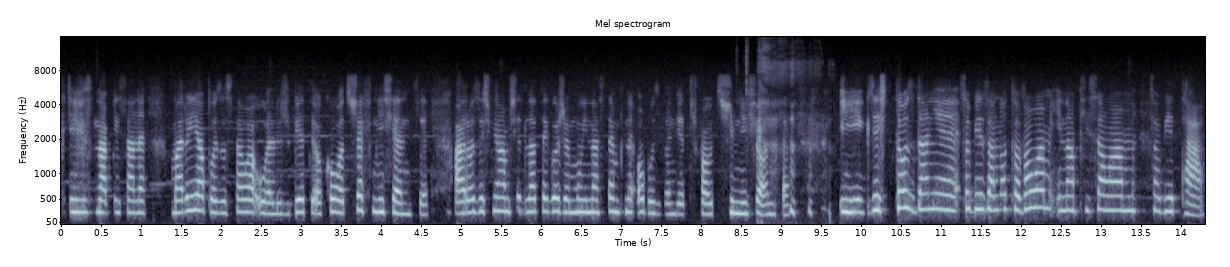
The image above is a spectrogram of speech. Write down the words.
gdzie jest napisane Maryja pozostała u Elżbiety około trzech miesięcy, a roześmiałam się dlatego, że mój następny obóz będzie trwał trzy miesiące. I gdzieś to zdanie sobie zanotowałam i napisałam sobie tak,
